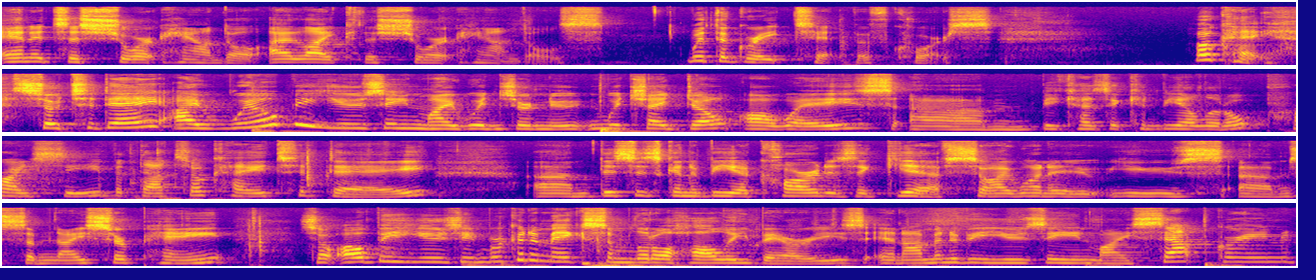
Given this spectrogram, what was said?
And it's a short handle. I like the short handles with a great tip, of course. Okay, so today I will be using my Winsor Newton, which I don't always um, because it can be a little pricey, but that's okay today. Um, this is going to be a card as a gift, so I want to use um, some nicer paint. So I'll be using, we're going to make some little holly berries, and I'm going to be using my sap green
